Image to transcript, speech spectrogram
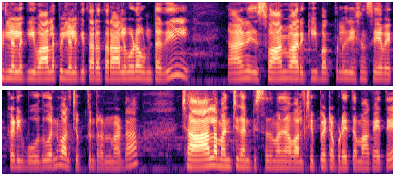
పిల్లలకి, వాళ్ళ పిల్లలకి తరతరాలు కూడా ఉంటుంది అని స్వామివారికి, భక్తులకు చేసిన సేవ ఎక్కడికి పోదు అని వాళ్ళు చెప్తుంటారు అనమాట చాలా మంచిగా అనిపిస్తుంది మన వాళ్ళు చెప్పేటప్పుడైతే మాకైతే.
